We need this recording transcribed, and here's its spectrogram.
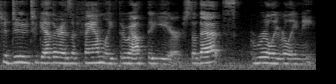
to do together as a family throughout the year. So that's really, really neat.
